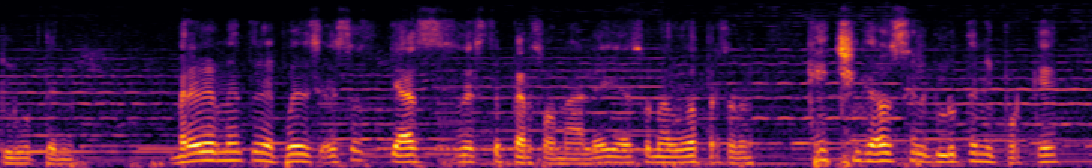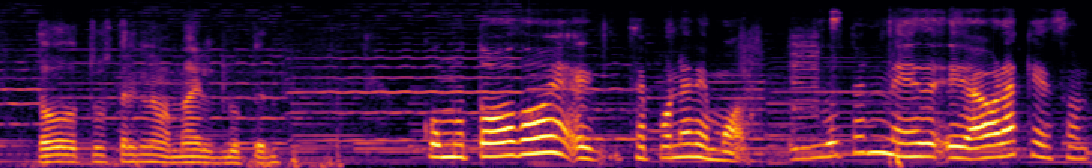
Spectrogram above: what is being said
gluten brevemente me puedes, esto ya es este personal, ¿eh? ya es una duda personal. ¿Qué chingados es el gluten y por qué todo, todos traen la mamá del gluten? Como todo eh, se pone de moda. El gluten eh, ahora que son,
